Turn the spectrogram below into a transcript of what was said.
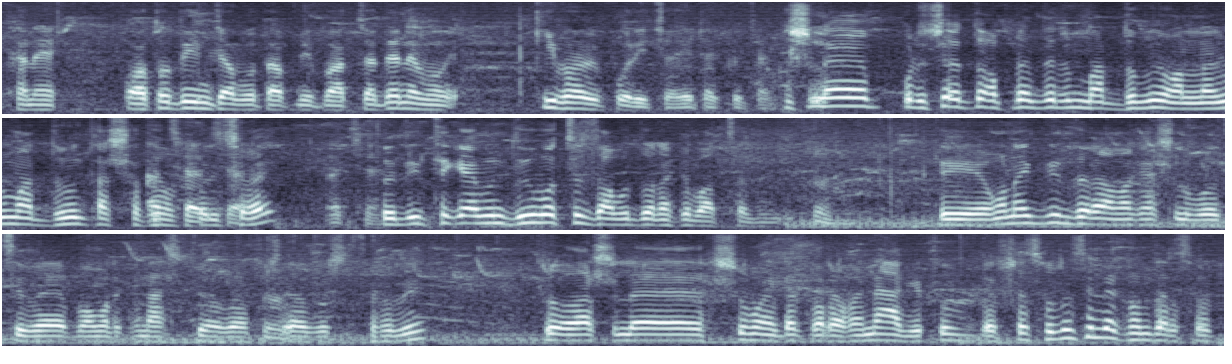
এখানে কতদিন যাবত আপনি বাচ্চা দেন এবং কীভাবে পরিচয়? এটা একটু জানেন। আসলে পরিচয় তো আপনাদের মাধ্যমে অনলাইনের মাধ্যমে তার সাথে আমার আচ্ছা, পরিচয়। আচ্ছা। তো দিক থেকে আমি দুই বছর যাবত ওনাকে বাচ্চা দিই। তো অনেকদিন ধরে আমাকে আসলে বলছে ভাই আমার এখানে আসতে হবে আসতে হবে আসতে হবে। তো আসলে সময়টা করা হয় না। আগে তো ব্যবসা ছোট ছিল এখন তার ছোট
